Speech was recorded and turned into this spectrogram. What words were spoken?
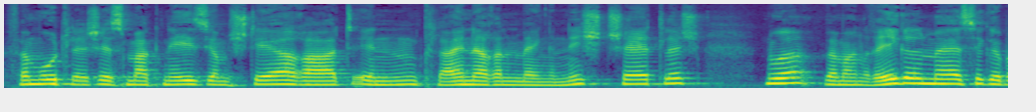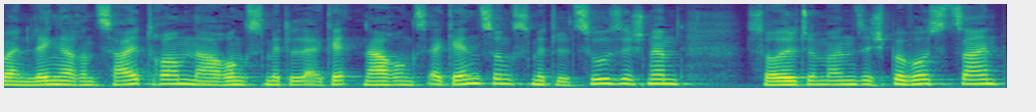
Vermutlich ist Magnesiumstearat in kleineren Mengen nicht schädlich, nur wenn man regelmäßig über einen längeren Zeitraum Nahrungsergänzungsmittel zu sich nimmt, sollte man sich bewusst sein,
